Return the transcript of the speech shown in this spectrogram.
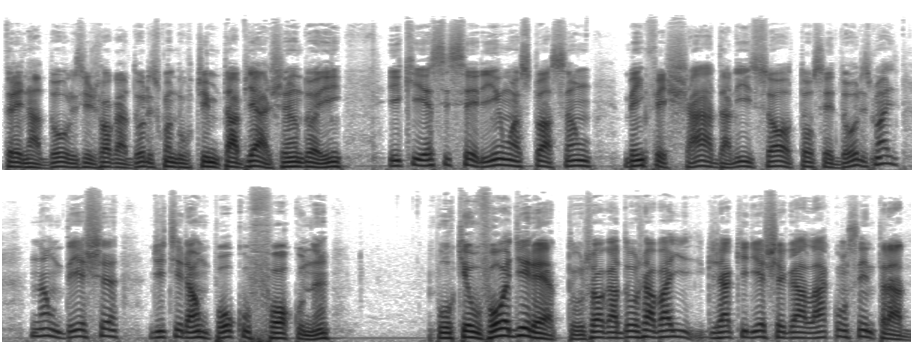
treinadores e jogadores quando o time está viajando aí, e que esse seria uma situação bem fechada ali, só torcedores, mas não deixa de tirar um pouco o foco, né? Porque o voo é direto, o jogador já vai, já queria chegar lá concentrado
